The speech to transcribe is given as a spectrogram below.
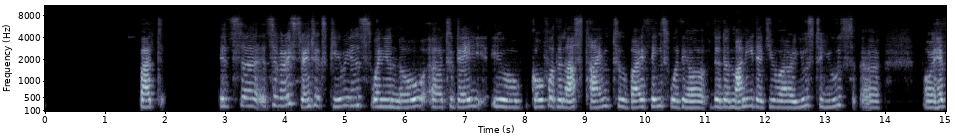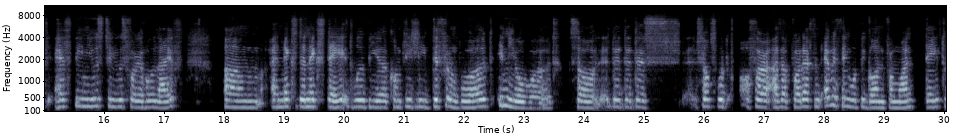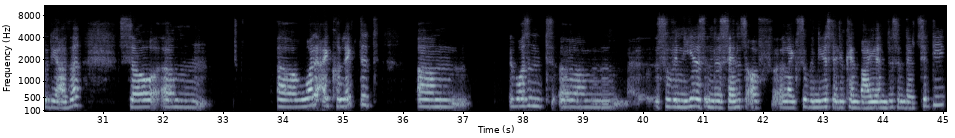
but it's a, it's a very strange experience when you know uh, today you go for the last time to buy things with your the, the money that you are used to use uh, or have have been used to use for your whole life. Um, and next the next day it will be a completely different world in your world. So the, the, the shops would offer other products and everything would be gone from one day to the other. So um, uh, what i collected um, it wasn't um, souvenirs in the sense of uh, like souvenirs that you can buy in this and that city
